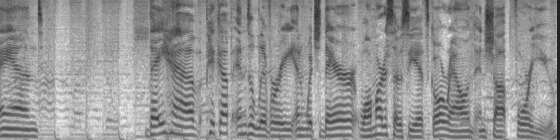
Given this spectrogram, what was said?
and they have pickup and delivery in which their Walmart associates go around and shop for you.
